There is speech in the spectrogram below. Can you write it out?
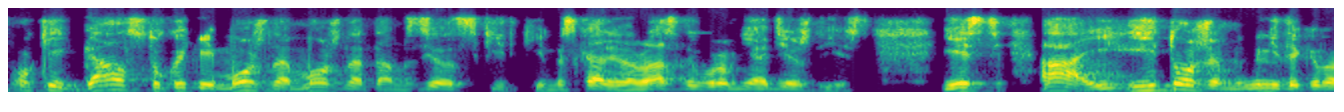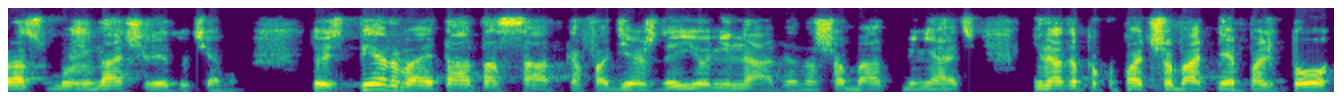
Окей, галстук, окей, можно, можно там сделать скидки. Мы сказали, разные уровни одежды есть. Есть, а, и, и тоже, мы не договор, раз мы уже начали эту тему. То есть первое, это от осадков одежды. Ее не надо на шаббат менять. Не надо покупать шаббатное пальто,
